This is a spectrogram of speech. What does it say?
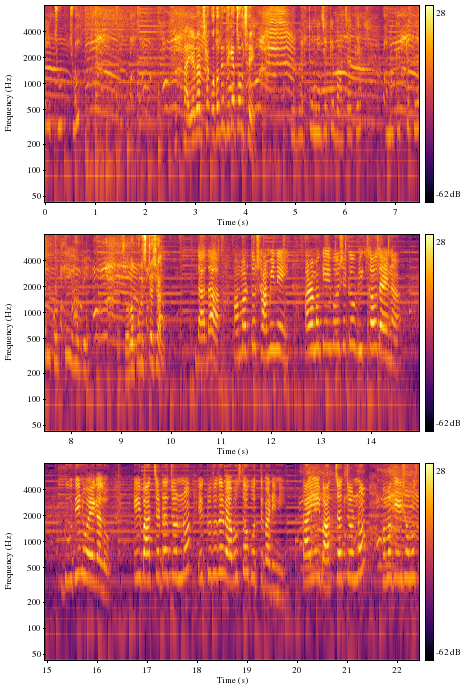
এই চুপ চুপ। তাই ব্যবসা কতদিন থেকে চলছে? এবার তো নিজেকে বাঁচাতে আমাকে একটা প্ল্যান করতেই হবে। চলো পুলিশ স্টেশন। দাদা আমার তো স্বামী নেই আর আমাকে এই বয়সে কেউ ভিক্ষাও দেয় না। দুদিন হয়ে গেল এই বাচ্চাটার জন্য একটু তোদের ব্যবস্থাও করতে পারিনি। তাই এই বাচ্চার জন্য আমাকে এই সমস্ত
